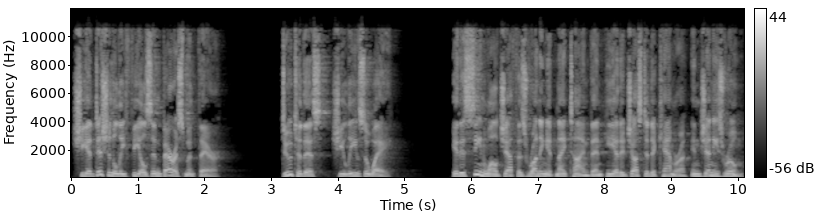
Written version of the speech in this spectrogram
She additionally feels embarrassment there. Due to this, she leaves away. It is seen while Jeff is running at nighttime then he had adjusted a camera in Jenny's room.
